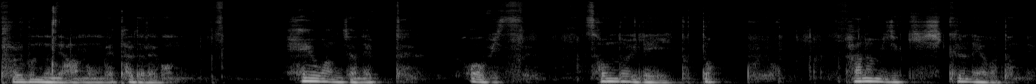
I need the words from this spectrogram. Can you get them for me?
붉은 눈의 암흑 메탈 드래곤 해왕 자 넵트 어비스 섬도이 레이 토떡구요 하나미즈키 시클레어 같았네요.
